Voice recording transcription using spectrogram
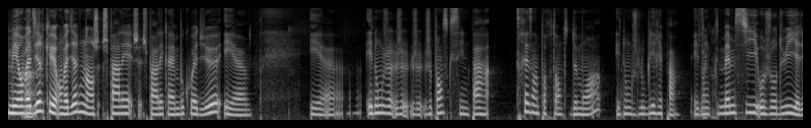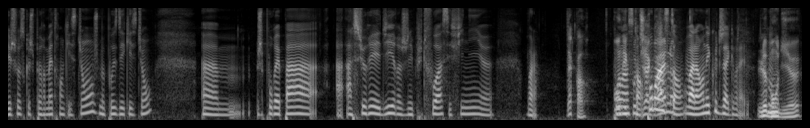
Mais on va Ah. dire que, on va dire que non, je, je parlais, je, je parlais quand même beaucoup à Dieu et euh, et, euh, et donc je, je, pense que c'est une part très importante de moi et donc je l'oublierai pas. Et donc même si aujourd'hui il y a des choses que je peux remettre en question, je me pose des questions, euh, je pourrais pas assurer et dire je n'ai plus de foi, c'est fini. euh, D'accord. Pour l'instant, pour l'instant, voilà, on écoute Jacques Brel. le bon Dieu.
